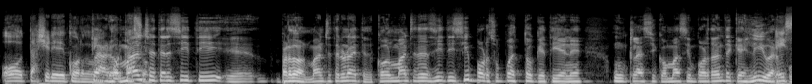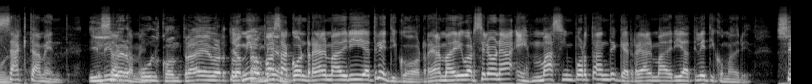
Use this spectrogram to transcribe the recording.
o Talleres de Córdoba. Claro, caso. Manchester City, eh, perdón, Manchester United con Manchester City sí, por supuesto que tiene un clásico más importante que es Liverpool. Exactamente. Y exactamente. Liverpool contra Everton. Lo mismo también. pasa con Real Madrid y Atlético. Real Madrid-Barcelona es más importante que Real Madrid-Atlético-Madrid. Sí,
